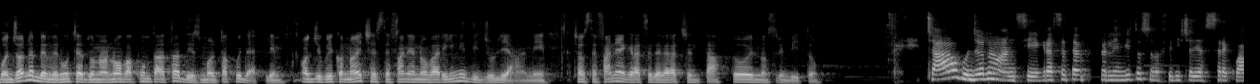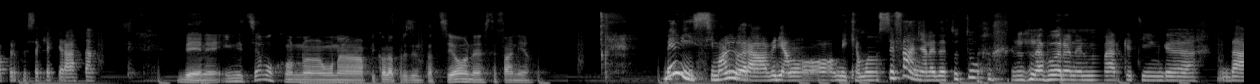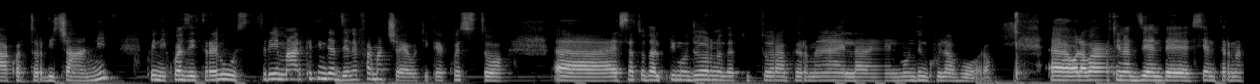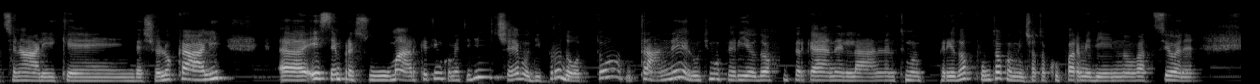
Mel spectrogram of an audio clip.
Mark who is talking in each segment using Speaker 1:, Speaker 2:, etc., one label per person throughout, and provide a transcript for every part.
Speaker 1: Buongiorno e benvenuti ad una nuova puntata di Small Talk with Apply. Oggi qui con noi c'è Stefania Novarini di Giuliani. Ciao Stefania e grazie di aver accettato il nostro invito.
Speaker 2: Ciao, buongiorno, anzi, grazie a te per l'invito, sono felice di essere qua per questa chiacchierata.
Speaker 1: Bene, iniziamo con una piccola presentazione, Stefania.
Speaker 2: Benissimo, allora vediamo, mi chiamo Stefania, l'hai detto tu, lavoro nel marketing eh, da 14 anni, quindi quasi tre lustri, marketing di aziende farmaceutiche. Questo eh, è stato dal primo giorno ed è tuttora per me il, il mondo in cui lavoro. Eh, ho lavorato in aziende sia internazionali che invece locali eh, e sempre su marketing, come ti dicevo, di prodotto, tranne l'ultimo periodo, perché nella, nell'ultimo periodo appunto ho cominciato a occuparmi di innovazione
